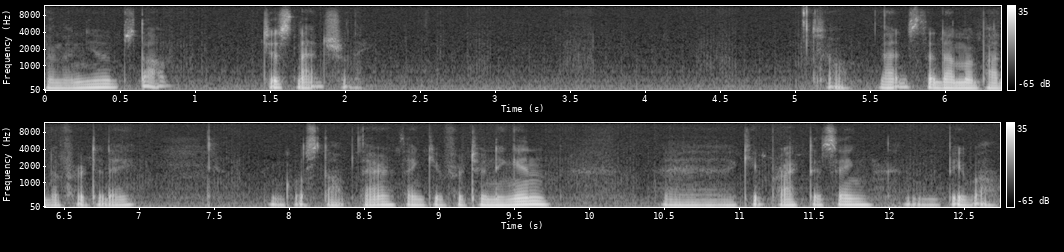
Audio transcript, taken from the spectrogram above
And then you stop, just naturally. So that's the Dhammapada for today. I think we'll stop there. Thank you for tuning in. Uh, keep practicing and be well.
